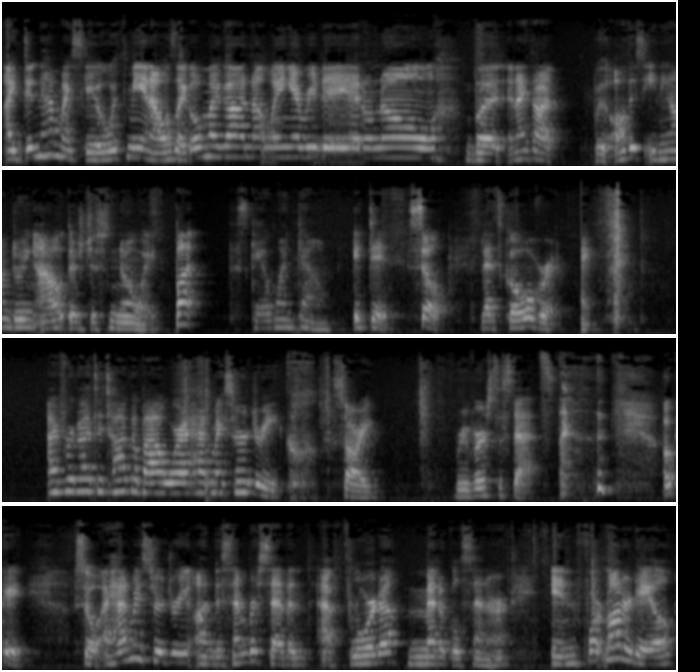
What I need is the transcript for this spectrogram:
I didn't have my scale with me and I was like, oh my God, not weighing every day. I don't know. But, and I thought, with all this eating I'm doing out, there's just no way. But the scale went down. It did. So let's go over it. I forgot to talk about where I had my surgery. Sorry, reverse the stats. okay, so I had my surgery on December 7th at Florida Medical Center in Fort Lauderdale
